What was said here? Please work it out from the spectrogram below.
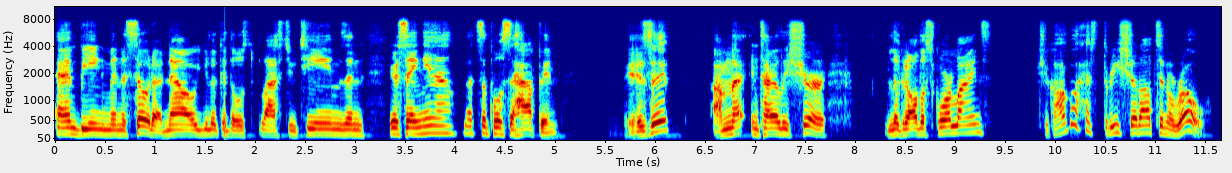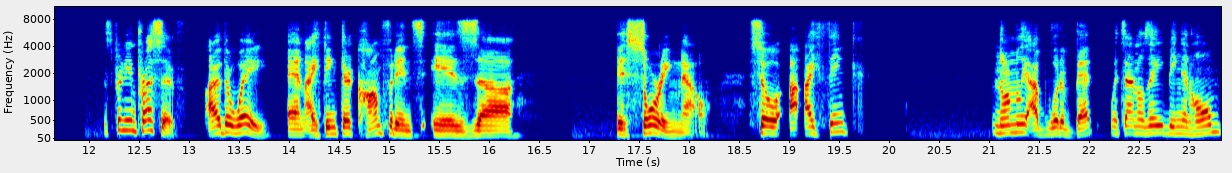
and being Minnesota. Now you look at those last two teams, and you're saying, yeah, that's supposed to happen. Is it? I'm not entirely sure. Look at all the score lines. Chicago has three shutouts in a row. It's pretty impressive. Either way, and I think their confidence is uh, is soaring now. So I, I think normally I would have bet with San Jose being at home,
